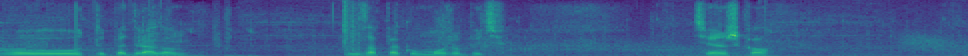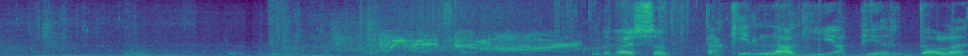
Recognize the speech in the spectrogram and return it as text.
Uuu, typę dragon. Tu zapeków może być ciężko. Kurwa, jeszcze takie lagi, ja pierdolę.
